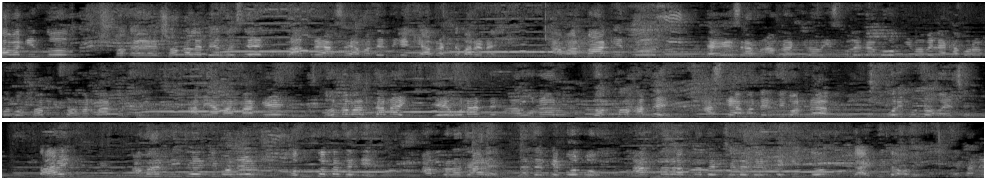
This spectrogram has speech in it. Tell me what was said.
বাবা কিন্তু সকালে বের হয়েছে, রাত্রে আসে আমাদের দিকে খেয়াল রাখতে পারে নাই। আমার মা কিন্তু আমরা কীভাবে স্কুলে যাব, কীভাবে লেখাপড়া করব সব কিছু আমার মা করছে। আমি আমার মাকে ধন্যবাদ জানাই যে ওনার ওনার দক্ষ হাতে আজকে আমাদের জীবনটা পরিপূর্ণ হয়েছে। তাই আমার নিজের জীবনের অভিজ্ঞতা থেকে আপনারা জানেন, আপনাদেরকে বলব, আপনারা আপনাদের ছেলেদেরকে গাইড দিতে হবে। এখানে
